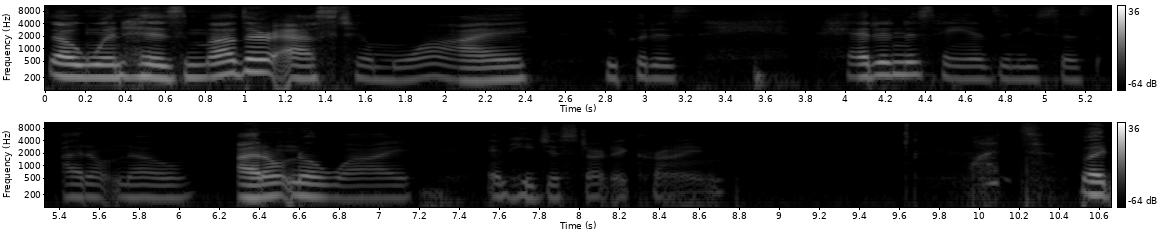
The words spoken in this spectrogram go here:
So when his mother asked him why, he put his head in his hands and he says, I don't know. I don't know why. And he just started crying. What? But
